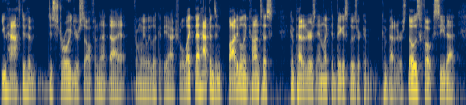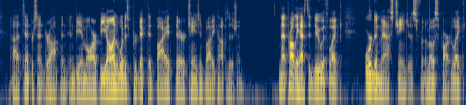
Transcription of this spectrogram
you have to have destroyed yourself in that diet from when we look at the actual. Like that happens in bodybuilding contest competitors and like the biggest loser com- competitors. Those folks see that uh, 10% drop in, in BMR beyond what is predicted by their change in body composition. And that probably has to do with like organ mass changes for the most part. Like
